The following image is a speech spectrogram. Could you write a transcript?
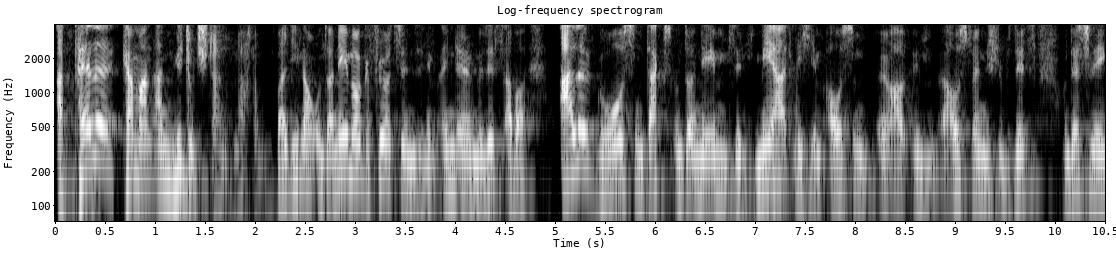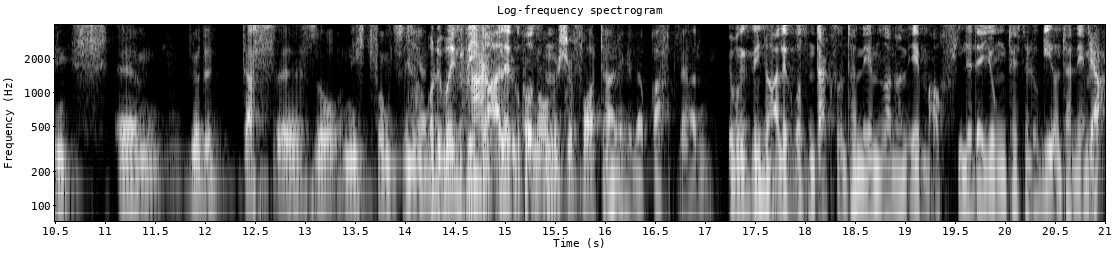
Appelle kann man an Mittelstand machen, weil die noch Unternehmer geführt sind, sind im internen Besitz, aber alle großen DAX-Unternehmen sind mehrheitlich im, Außen, äh, im ausländischen Besitz und deswegen ähm, würde das äh, so nicht funktionieren. Und übrigens nicht nur alle ökonomische großen, Vorteile gebracht werden. Übrigens nicht nur alle großen DAX-Unternehmen, sondern eben auch viele der jungen Technologieunternehmen. Ja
